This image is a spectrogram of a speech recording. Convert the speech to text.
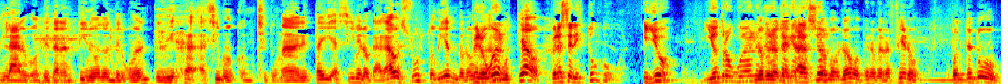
largos de Tarantino donde el weón te deja así como conche tu madre, está ahí así pero cagado de susto viéndolo, Pero bueno, angustiado. pero ese eres tú, weón. Y yo, y otros weones No, de te- generación. no, no, pero me refiero, ponte tú,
